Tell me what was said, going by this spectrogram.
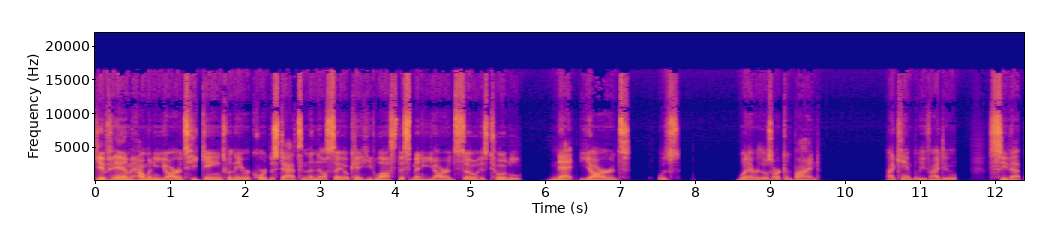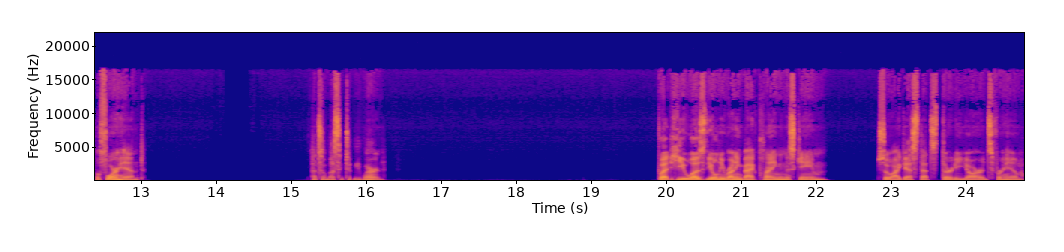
give him how many yards he gains when they record the stats. And then they'll say, okay, he lost this many yards. So his total net yards was whatever those are combined. I can't believe I didn't see that beforehand. That's a lesson to be learned. But he was the only running back playing in this game. So I guess that's 30 yards for him.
